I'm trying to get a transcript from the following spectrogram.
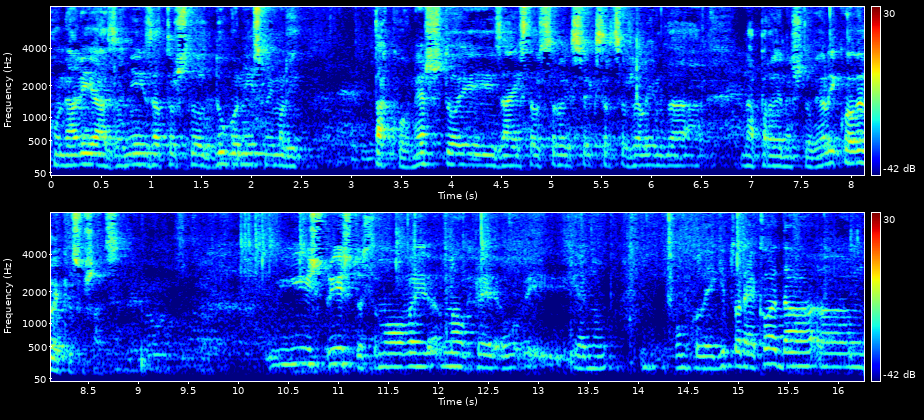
ko navija za njih zato što dugo nismo imali tako nešto i zaista od sveg, sveg srca želim da naprave nešto veliko, a velike su šanse. Isto, isto sam ovaj, malo pre ovaj, jednom tvom kolegi to rekla, da um,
